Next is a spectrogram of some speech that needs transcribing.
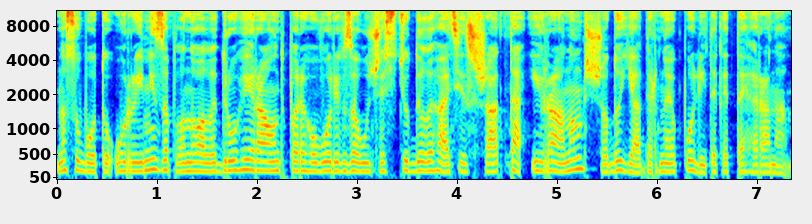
На суботу у Римі запланували другий раунд переговорів за участю делегацій США та Іраном щодо ядерної політики Тегерана.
